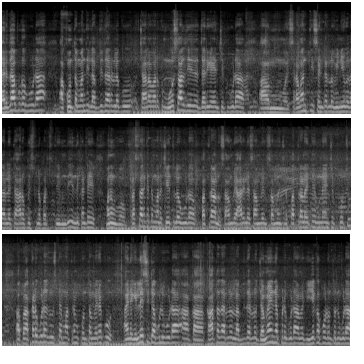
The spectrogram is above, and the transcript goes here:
దరిదాపుగా కూడా ఆ కొంతమంది లబ్ధిదారులకు చాలా వరకు మోసాలు జరిగాయని చెప్పి కూడా స్రవంతి సెంటర్లో వినియోగదారులు అయితే ఆరోపిస్తున్న పరిస్థితి ఉంది. ఎందుకంటే మనం ప్రస్తుతానికైతే మన చేతిలో కూడా పత్రాలు సాంబే ఆర్ఎల్ఏ సాంబేకి సంబంధించిన పత్రాలు అయితే ఉన్నాయని చెప్పుకోవచ్చు. అప్పుడు అక్కడ కూడా చూస్తే మాత్రం కొంత మేరకు ఆయనకు ఎల్ఐసి డబ్బులు కూడా ఖాతాదారులు లబ్ధిదారులు జమ అయినప్పుడు కూడా ఆమెకు ఇవ్వకపోవడంతో కూడా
